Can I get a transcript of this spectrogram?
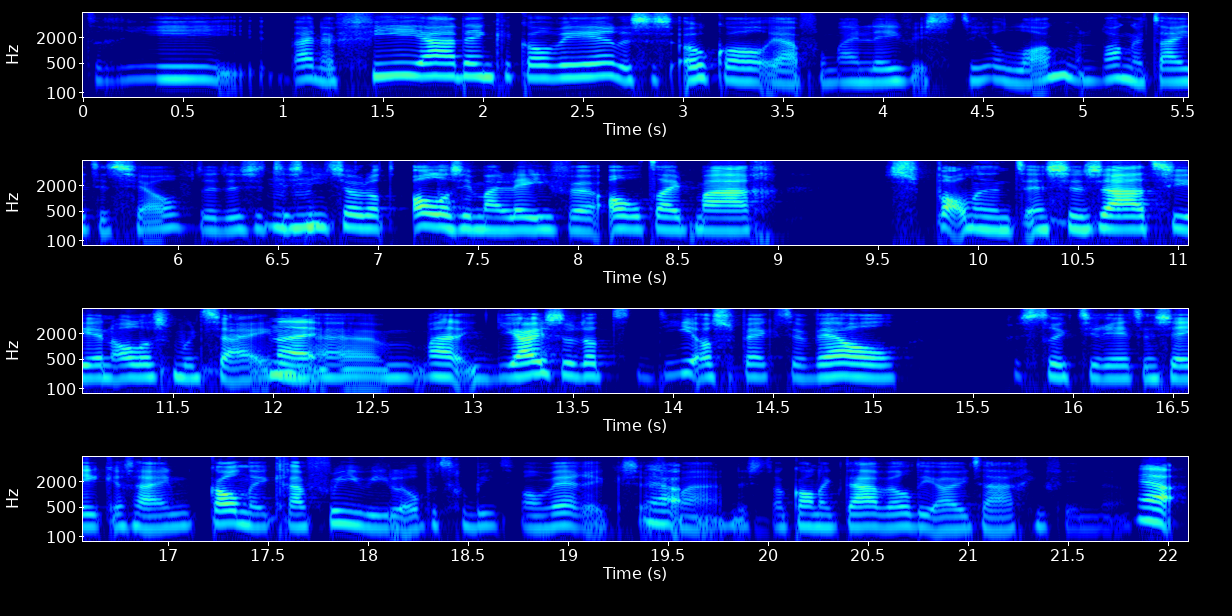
drie, bijna vier jaar denk ik alweer. Dus het is ook al, ja, voor mijn leven is dat heel lang. Een lange tijd hetzelfde. Dus het is Mhm. niet zo dat alles in mijn leven altijd maar spannend en sensatie en alles moet zijn. Nee. Ehm, maar juist doordat die aspecten wel gestructureerd en zeker zijn, kan ik gaan freewheelen op het gebied van werk, zeg Ja. maar. Dus dan kan ik daar wel die uitdaging vinden. Ja.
